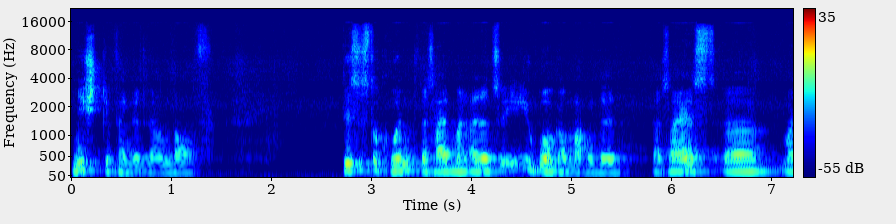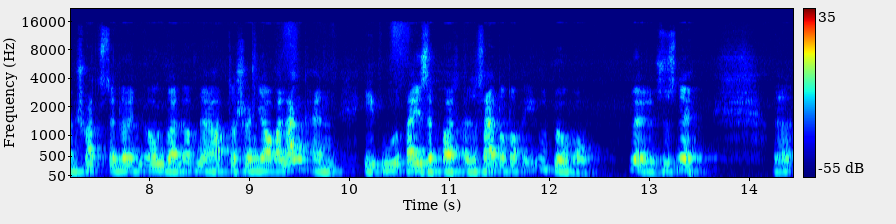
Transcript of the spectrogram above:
nicht gefändet werden darf. Das ist der Grund, weshalb man alle zu EU-Bürgern machen will. Das heißt, äh, man schwatzt den Leuten irgendwann auf, ihr habt doch schon jahrelang einen EU-Reisepass, also seid ihr doch EU-Bürger. Nö, ist es nicht. Ja.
